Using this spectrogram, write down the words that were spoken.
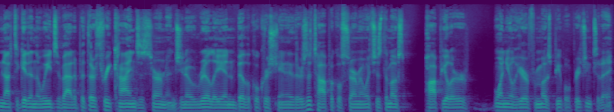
not to get in the weeds about it, but there are three kinds of sermons. You know, really in biblical Christianity, there's a topical sermon, which is the most popular one you'll hear from most people preaching today.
